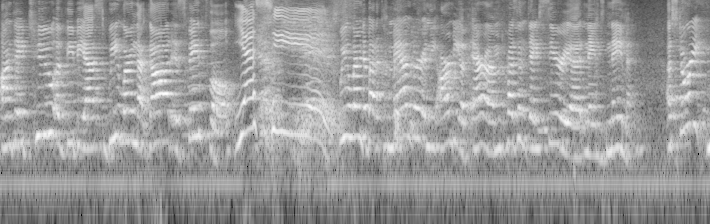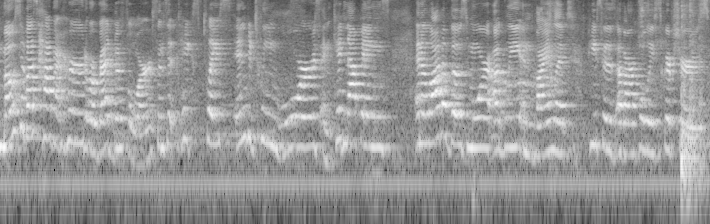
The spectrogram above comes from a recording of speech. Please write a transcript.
On day two of VBS, we learned that God is faithful. Yes, he is. We learned about a commander in the army of Aram, present day Syria, named Naaman. A story most of us haven't heard or read before, since it takes place in between wars and kidnappings and a lot of those more ugly and violent pieces of our holy scriptures.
